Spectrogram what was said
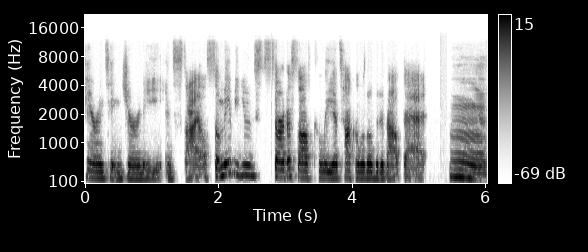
parenting journey and style. So maybe you start us off, Kalia, talk a little bit about that. Hmm.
